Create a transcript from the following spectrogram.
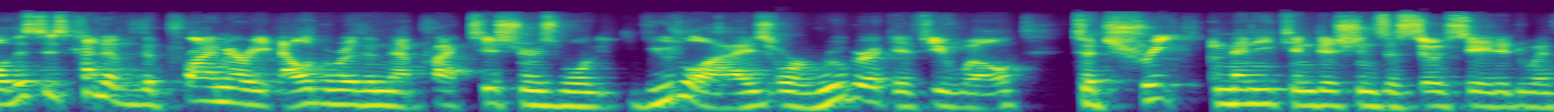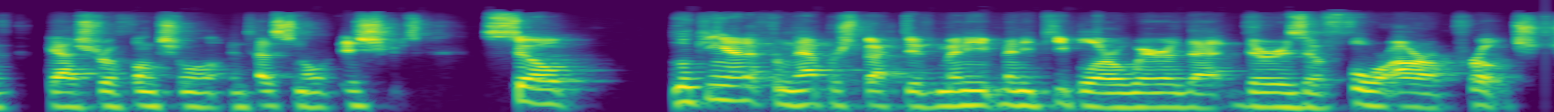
Well, this is kind of the primary algorithm that practitioners will utilize or rubric, if you will, to treat many conditions associated with gastrofunctional intestinal issues. So looking at it from that perspective, many, many people are aware that there is a 4R approach.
